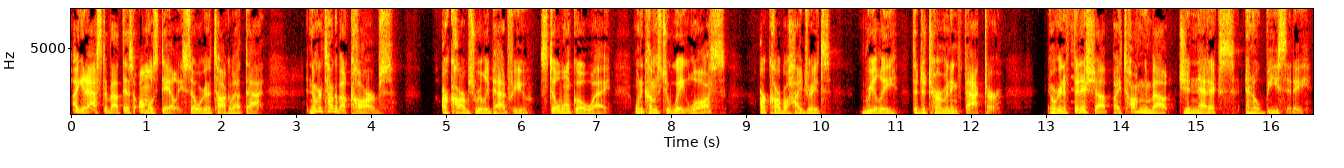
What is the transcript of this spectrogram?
I get asked about this almost daily. So we're going to talk about that. And then we're going to talk about carbs. Are carbs really bad for you? Still won't go away. When it comes to weight loss, are carbohydrates really the determining factor? And we're going to finish up by talking about genetics and obesity.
